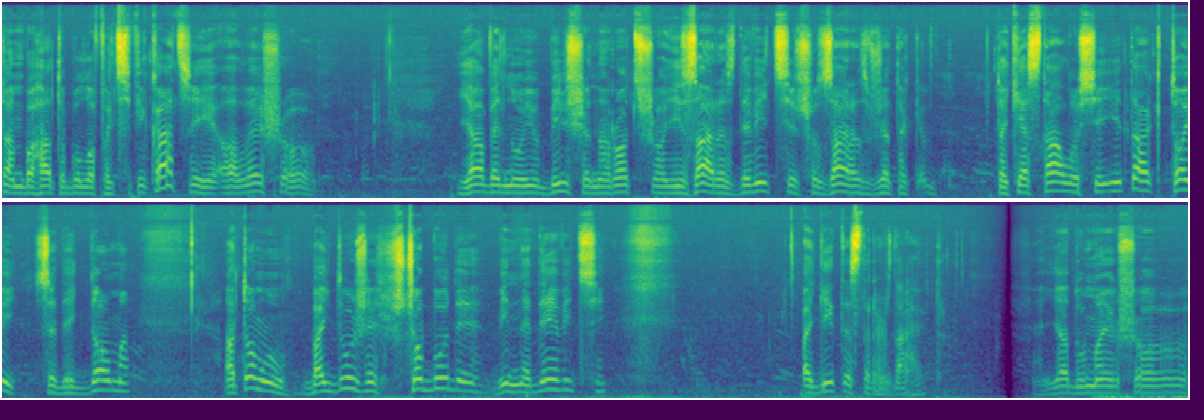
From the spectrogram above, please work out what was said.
там багато було фальсифікацій, але що я виную більше народ, що і зараз дивіться, що зараз вже так, таке сталося. І так той сидить вдома, а тому байдуже, що буде, він не дивиться, а діти страждають. Я думаю, що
